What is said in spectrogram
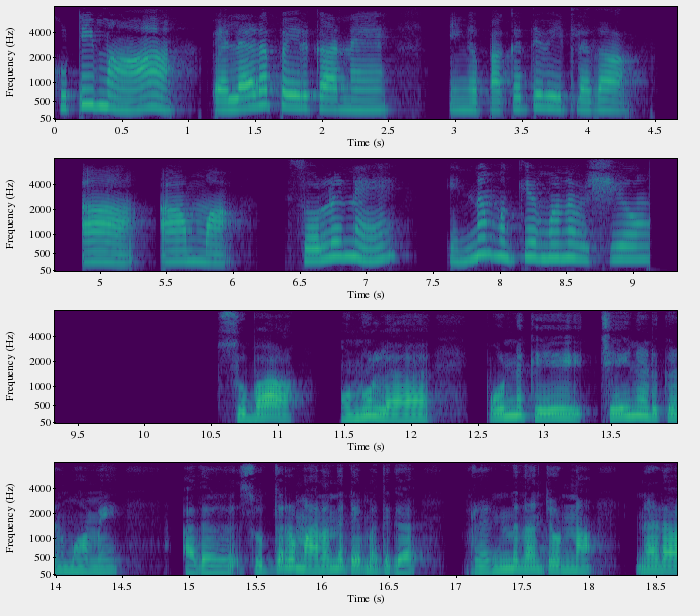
குட்டிமா விளையாட போயிருக்கானே. எங்கள் பக்கத்து வீட்டில் தான். ஆ ஆமாம் சொல்லுனே என்ன முக்கியமான விஷயம்? சுபா ஒன்றும் இல்லை. பொண்ணுக்கு செயின் எடுக்கணுமாமே. அதை சுத்தர மறந்துட்டேன் பார்த்துக்க ஃப்ரெண்டு தான் சொன்னான் என்னடா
